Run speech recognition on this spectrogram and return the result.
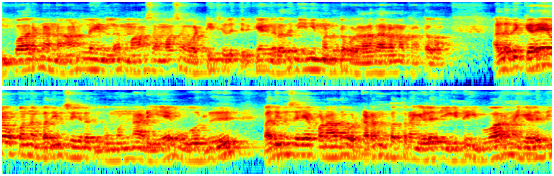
இவ்வாறு நான் ஆன்லைனில் மாதம் மாதம் வட்டி செலுத்தியிருக்கேங்கிறத நீதிமன்றத்தில் ஒரு ஆதாரமாக காட்டலாம். அல்லது கிரைய ஒப்பந்தம் பதிவு செய்கிறதுக்கு முன்னாடியே ஒரு பதிவு செய்யப்படாத ஒரு கடன் பத்திரம் எழுதிக்கிட்டு இவ்வாறு நான் எழுதி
